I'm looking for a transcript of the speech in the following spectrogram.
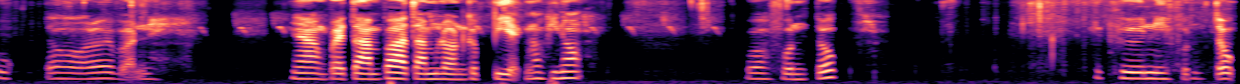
บุกต่อเลยบัดนี้ย่างไปตามป้าตามรอนกระเปียกเนาะพี่น้องว่าฝนตก คือคืนนี่ฝนตก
